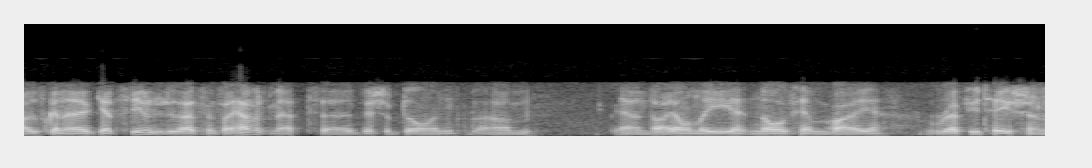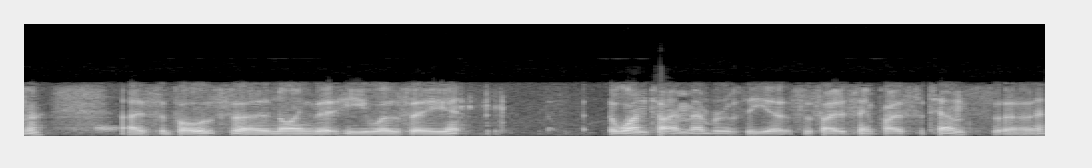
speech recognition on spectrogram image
I was going to get Stephen to do that since I haven't met uh, Bishop Dolan, um, and I only know of him by reputation, I suppose, uh, knowing that he was a, a one-time member of the uh, Society of St. Pius X. Uh,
